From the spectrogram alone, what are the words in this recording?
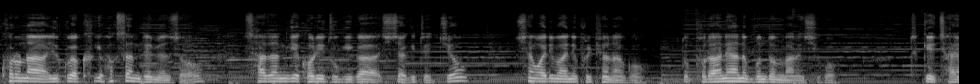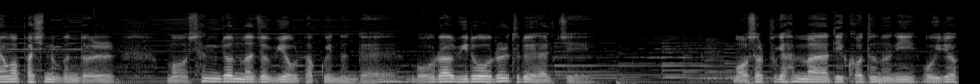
코로나 19가 크게 확산되면서 4단계 거리 두기가 시작이 됐죠. 생활이 많이 불편하고 또 불안해하는 분도 많으시고 특히 자영업 하시는 분들 뭐 생존마저 위협을 받고 있는데 뭐라 위로를 드려야 할지 뭐 어설프게 한마디 거두느니 오히려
